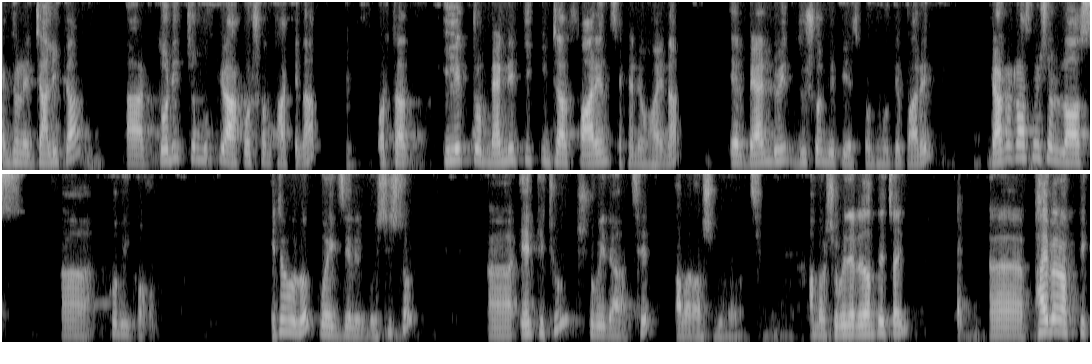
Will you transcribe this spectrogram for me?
এক ধরনের জালিকা, আর তড়িৎ চুম্বকীয় আকর্ষণ থাকে না। অর্থাৎ ইলেকট্রোম্যাগনেটিক ইন্টারফারেন্স এখানে হয় না। এর ব্যান্ডউইথ দুশো বিপিএস পর্যন্ত হতে পারে। ডাটা ট্রান্সমিশন লস খুবই কম। এটা হলো কোয়েক্সেলের বৈশিষ্ট্য। এর কিছু সুবিধা আছে, আবার অসুবিধা আছে। আমরা সুবিধাটা জানতে চাই ফাইবার অপটিক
